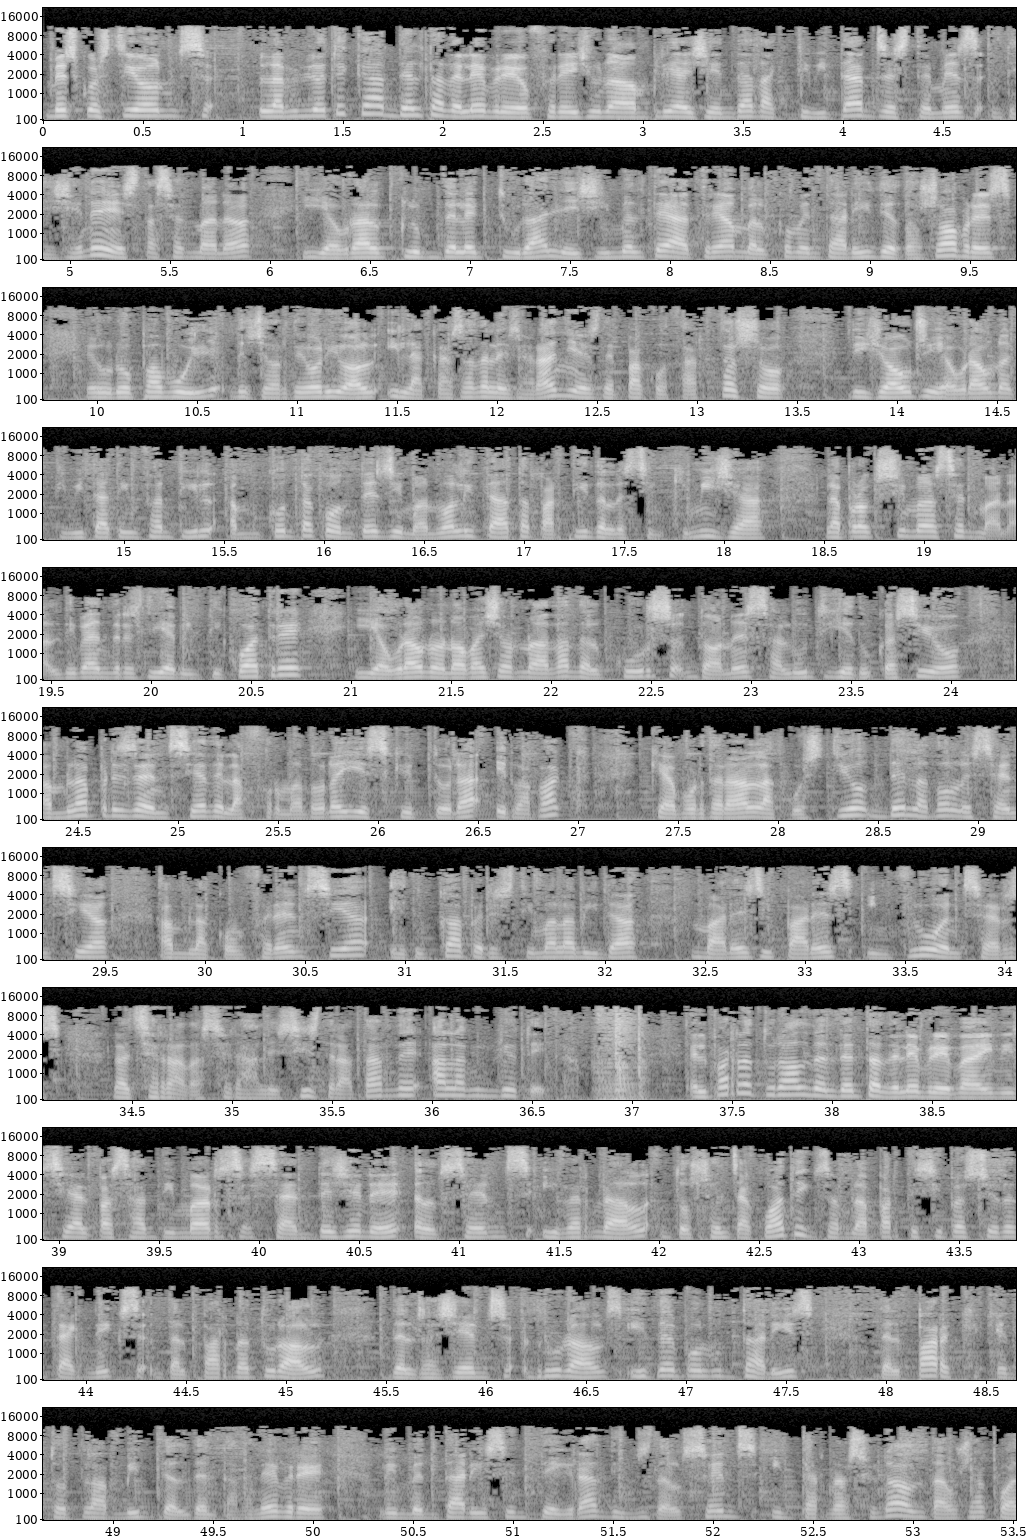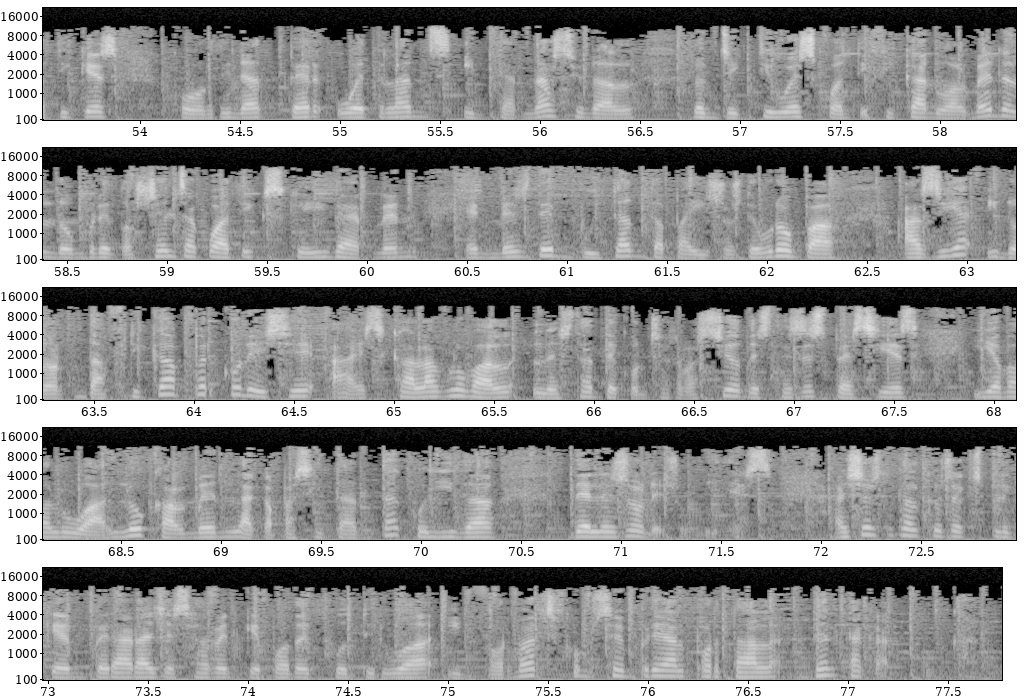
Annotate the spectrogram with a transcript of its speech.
Més qüestions. La Biblioteca Delta de l'Ebre ofereix una àmplia agenda d'activitats este mes de gener. Esta setmana hi haurà el Club de Lectura Llegim el Teatre amb el comentari de dos obres, Europa Bull, de Jordi Oriol, i La Casa de les Aranyes, de Paco Zarzoso. Dijous hi haurà una activitat infantil amb contacontes i manualitat a partir de les 5 i mitja. La pròxima setmana, el divendres dia 24, hi haurà una nova jornada del curs Dones, Salut i Educació amb la presència de la formadora i escriptora Eva Bach, que abordarà la qüestió de l'adolescència amb amb la conferència Educar per estimar la vida, mares i pares influencers. La xerrada serà a les 6 de la tarda a la biblioteca. El Parc Natural del Delta de l'Ebre va iniciar el passat dimarts 7 de gener el cens hivernal d'ocells aquàtics amb la participació de tècnics del Parc Natural, dels agents rurals i de voluntaris del parc en tot l'àmbit del Delta de l'Ebre. L'inventari s'integra dins del cens internacional d'aus aquàtiques coordinat per Wetlands International. L'objectiu és quantificar anualment el nombre d'ocells aquàtics que hivernen en més de 80 països d'Europa, Àsia i Nord d'Àfrica per conèixer a escala global l'estat de conservació d'aquestes espècies i avaluar localment la capacitat d'acollida de les zones humides. Això és tot el que us expliquem per ara. Ja saben que poden continuar informats, com sempre, al portal deltacat.cat.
